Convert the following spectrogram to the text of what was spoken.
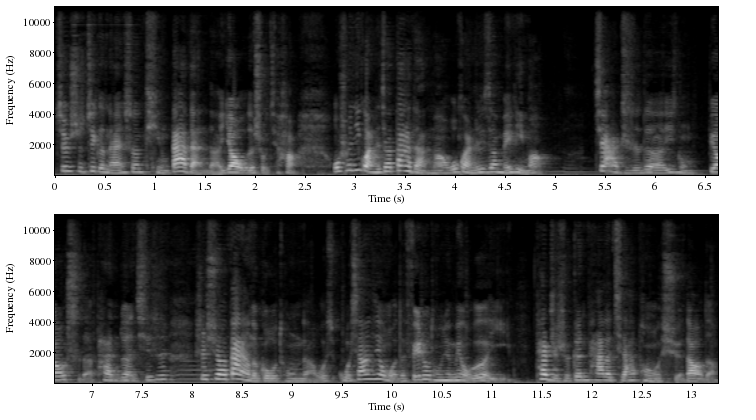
就是这个男生挺大胆的，要我的手机号。我说你管这叫大胆吗？我管这叫没礼貌。价值的一种标尺的判断，其实是需要大量的沟通的。我我相信我的非洲同学没有恶意，他只是跟他的其他朋友学到的。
